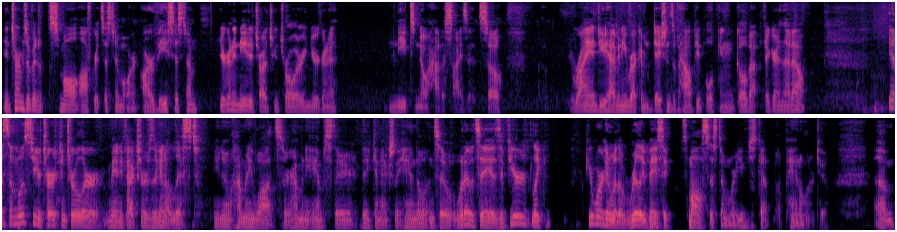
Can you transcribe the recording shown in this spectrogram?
in terms of a small off grid system or an RV system, you're going to need a charge controller and you're going to need to know how to size it. So, Ryan, do you have any recommendations of how people can go about figuring that out? Yeah, so most of your charge controller manufacturers are going to list, you know, how many watts or how many amps they they can actually handle. And so what I would say is if you're like if you're working with a really basic small system where you've just got a panel or two, um,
